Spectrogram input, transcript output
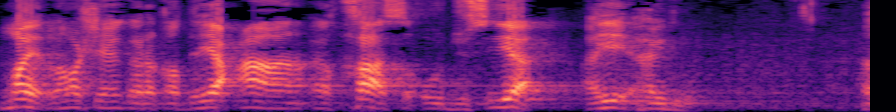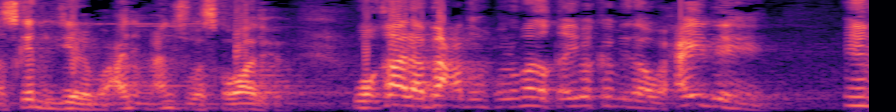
may lama sheegan karo qadiya caan khaasa oo jusiya ayay ahayd qaala bacduhum culamada qaybo ka mid ah waxay dhaheen in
